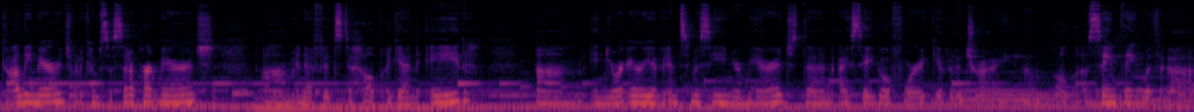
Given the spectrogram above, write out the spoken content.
godly marriage, when it comes to set apart marriage, um, and if it's to help again aid um, in your area of intimacy in your marriage, then I say go for it, give it a try. Um, same thing with, uh,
